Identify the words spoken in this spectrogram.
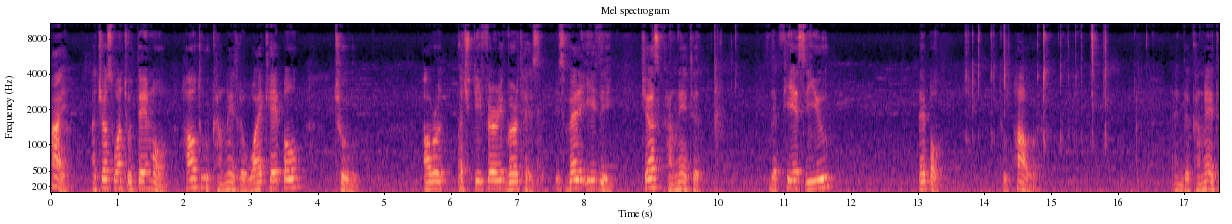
Hi, I just want to demo how to connect the Y cable to our HDFury Vertex. It's very easy. Just connect the PSU label to power and connect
